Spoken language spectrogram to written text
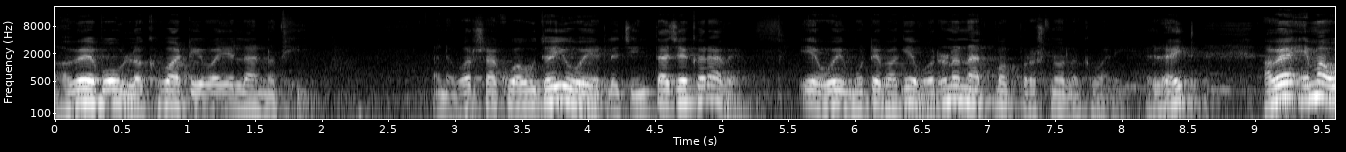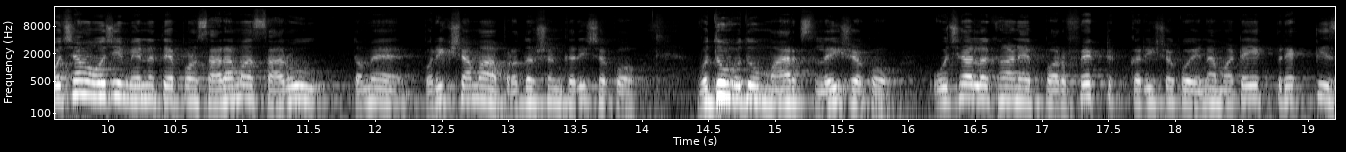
હવે બહુ લખવા ટેવાયેલા નથી. અને વર્ષ આખું આવું થયું હોય એટલે ચિંતા જે કરાવે, એ હોય મોટે ભાગે વર્ણનાત્મક પ્રશ્નો લખવાની રાઈટ હવે એમાં ઓછામાં ઓછી મહેનતે પણ સારામાં સારું તમે પરીક્ષામાં પ્રદર્શન કરી શકો. વધુ વધુ માર્ક્સ લઈ શકો, ઓછા લખાણે પરફેક્ટ કરી શકો, એના માટે એક પ્રેક્ટિસ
